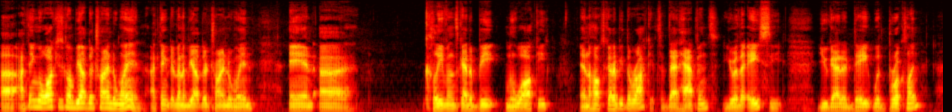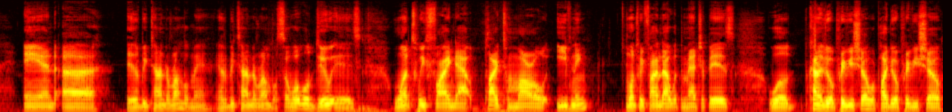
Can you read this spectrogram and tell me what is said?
uh, I think Milwaukee's going to be out there trying to win. I think they're going to be out there trying to win, and uh, Cleveland's got to beat Milwaukee, and the Hawks got to beat the Rockets. If that happens, you're the A seed. You got a date with Brooklyn, and uh, it'll be time to rumble, man. It'll be time to rumble. So what we'll do is once we find out, probably tomorrow evening, once we find out what the matchup is, we'll kind of do a preview show. We'll probably do a preview show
